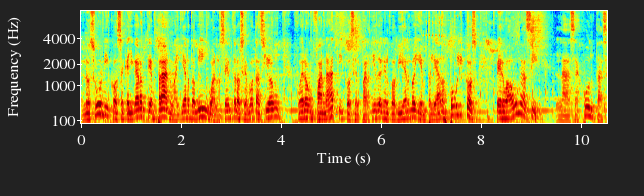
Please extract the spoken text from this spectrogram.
Los únicos que llegaron temprano ayer domingo a los centros de votación fueron fanáticos del partido en el gobierno y empleados públicos, pero aún así las juntas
